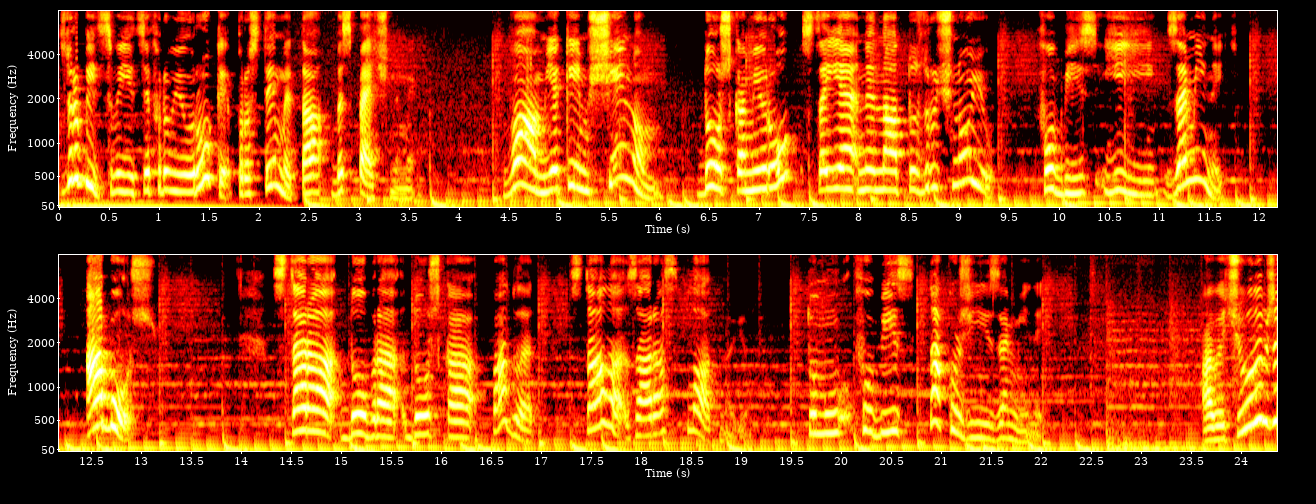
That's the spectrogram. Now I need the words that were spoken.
Зробіть свої цифрові уроки простими та безпечними. Вам яким чином дошка Міро стає не надто зручною, Фобіз її замінить. Або ж стара добра дошка Padlet стала зараз платною, тому Фобіз також її замінить. А ви чули вже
